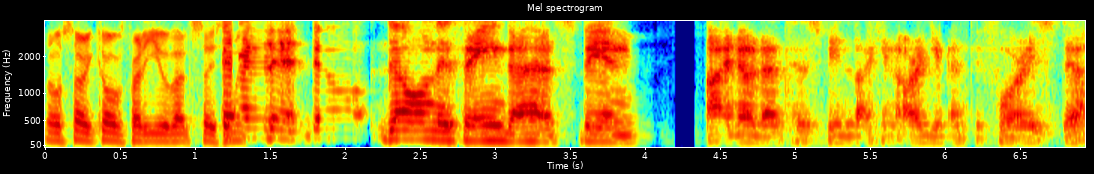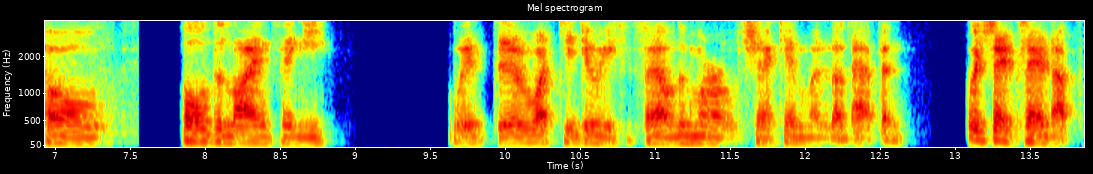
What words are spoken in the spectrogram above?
Oh, sorry, go on, Freddie. You were about to say something? Yeah, the, the, the only thing that has been, I know that has been like an argument before, is the whole hold the line thingy with uh, what you do if you fail the moral check and when that happened, which they've cleared up,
